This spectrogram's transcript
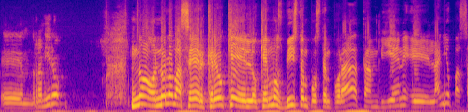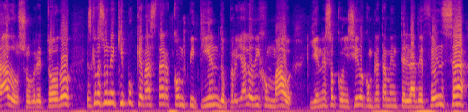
eh, Ramiro. No, no lo va a hacer. Creo que lo que hemos visto en postemporada también eh, el año pasado, sobre todo, es que va a ser un equipo que va a estar compitiendo, pero ya lo dijo Mau, y en eso coincido completamente. La defensa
